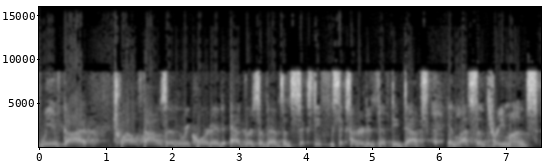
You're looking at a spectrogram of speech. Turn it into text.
We've got 12,000 recorded adverse events and 60, 650 deaths in less than three months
